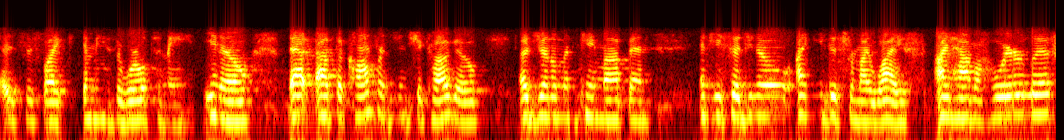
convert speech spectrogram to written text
It's just like it means the world to me you know. At at the conference in chicago a gentleman came up and and he said, you know, I need this for my wife. I have a Hoyer lift,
